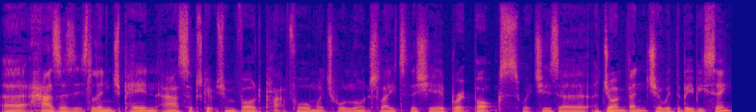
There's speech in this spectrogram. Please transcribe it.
uh, has as its linchpin our subscription VOD platform, which will launch later this year, BritBox, which is a, a joint venture with the BBC.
